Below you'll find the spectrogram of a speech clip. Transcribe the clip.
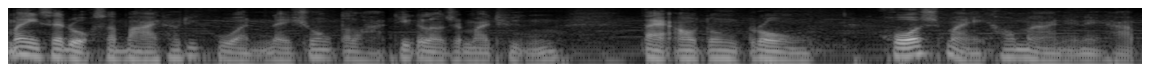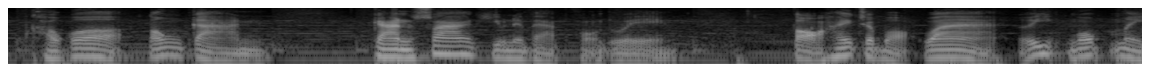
ไม่สะดวกสบายเท่าที่ควรในช่วงตลาดที่กำลังจะมาถึง แต่เอาตรงๆโค้ชใหม่เข้ามาเนี่ยนะครับเขาก็ต้องการการสร้างทีมในแบบของตัวเอง ต่อให้จะบอกว่าเฮ้ยงบไม่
